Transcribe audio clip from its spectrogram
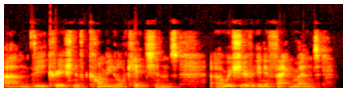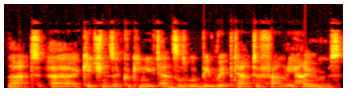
and the creation of communal kitchens, uh, which in effect meant that uh, kitchens and cooking utensils would be ripped out of family homes,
